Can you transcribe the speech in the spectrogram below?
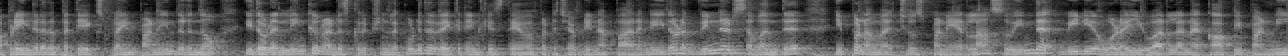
அப்படிங்கிறத பற்றி எக்ஸ்பிளைன் பண்ணியிருந்தோம் இதோட லிங்க் நான் டிஸ்கிரிப்ஷனில் கொடுத்து வைக்கிறேன் கேஸ் தேவைப்பட்டுச்சு அப்படின்னா பாருங்கள் இதோட வின்னர்ஸை வந்து இப்போ நம்ம சூஸ் பண்ணிடலாம் ஸோ இந்த வீடியோவோட யூஆரில் நான் காப்பி பண்ணி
